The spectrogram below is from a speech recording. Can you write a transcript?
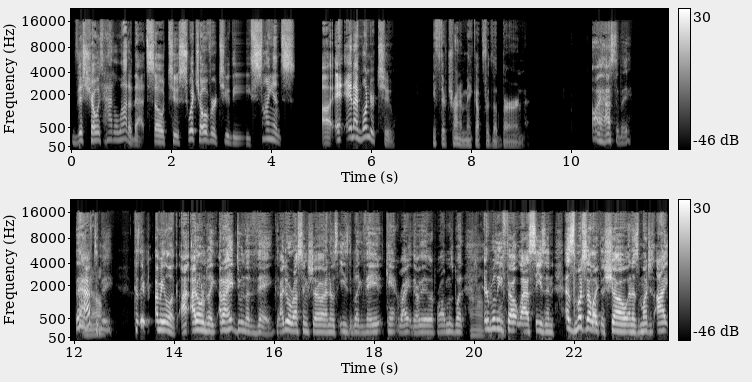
This show has had a lot of that. So to switch over to the science, uh, and, and I wonder too if they're trying to make up for the burn. Oh, it has to be. They have know? to be. Because I mean, look, I, I don't like I don't hate doing the they because I do a wrestling show and I know it's easy to be like they can't write, they're the other problems, but Oh, it really point. felt last season, as much as I like the show and as much as I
